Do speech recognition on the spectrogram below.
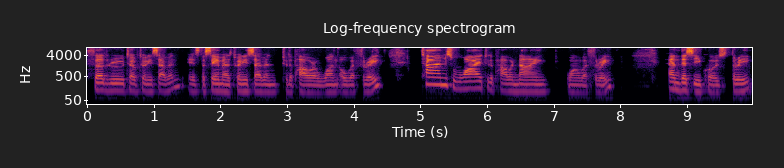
third root of 27 is the same as 27 to the power one over three times y to the power nine, one over three. And this equals three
